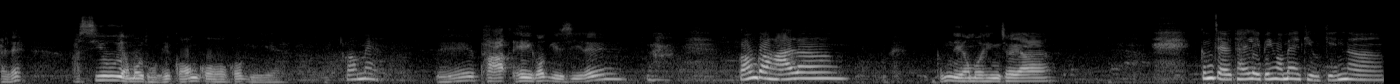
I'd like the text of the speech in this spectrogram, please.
係咧，阿蕭有冇同你講過嗰件嘢啊？講咩？誒，拍戲嗰件事咧，講過下啦，咁你有冇興趣啊？咁就要睇你俾我咩條件啊！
